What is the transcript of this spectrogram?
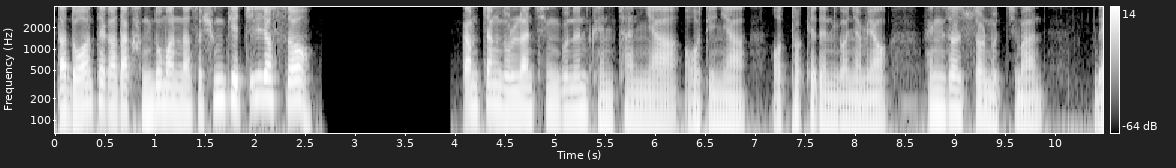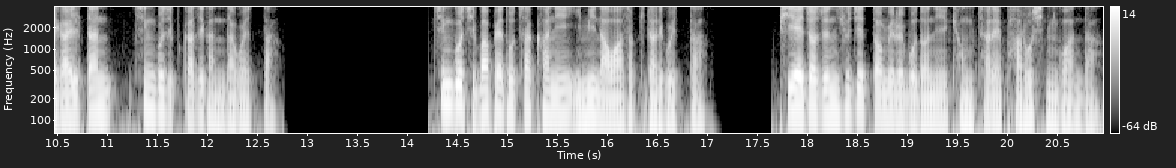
나 너한테 가다 강도 만나서 흉기에 찔렸어. 깜짝 놀란 친구는 괜찮냐, 어디냐, 어떻게 된 거냐며 횡설수설 묻지만 내가 일단 친구 집까지 간다고 했다. 친구 집 앞에 도착하니 이미 나와서 기다리고 있다. 피에 젖은 휴지 더미를 보더니 경찰에 바로 신고한다.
